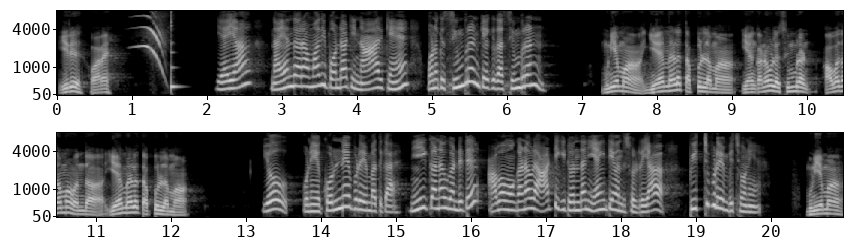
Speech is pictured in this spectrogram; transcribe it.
இரு வரேன். ஏயா நயன்தாரா மாதிரி பொண்டாட்டி நான் இருக்கேன். உனக்கு சிம்ரன் கேக்குதா சிம்ரன்? முனியம்மா என் மேல தப்பு இல்லம்மா. என் கனவுல சிம்ரன் அவதாம்மா வந்தா. என் மேல தப்பு இல்லம்மா. யோ உன்னைய கொன்னே புடியும் பாத்துக்க. நீ கனவு கண்டுட்டு அவன் உன் கனவுல ஆட்டிக்கிட்டு வந்தான்னு என்கிட்டயே வந்து சொல்றியா? பிச்சு புடியும் பிச்சு உனைய முனியம்மா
